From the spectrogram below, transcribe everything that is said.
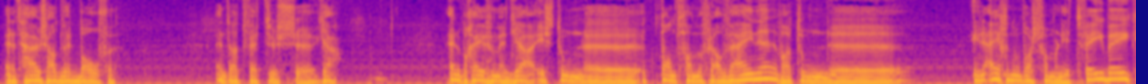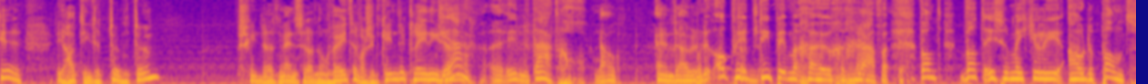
en het huishoud werd boven. En dat werd dus, eh, ja... En op een gegeven moment ja, is toen eh, het pand van mevrouw Wijnen... wat toen eh, in eigendom was van meneer Tweebeke... die had hij de Tum Tum. Misschien dat mensen dat nog weten. Was een kinderkledingzaak. ja inderdaad. Goh, nou, En daar, moet ik ook weer dat- diep in mijn geheugen graven. Want wat is er met jullie oude pand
